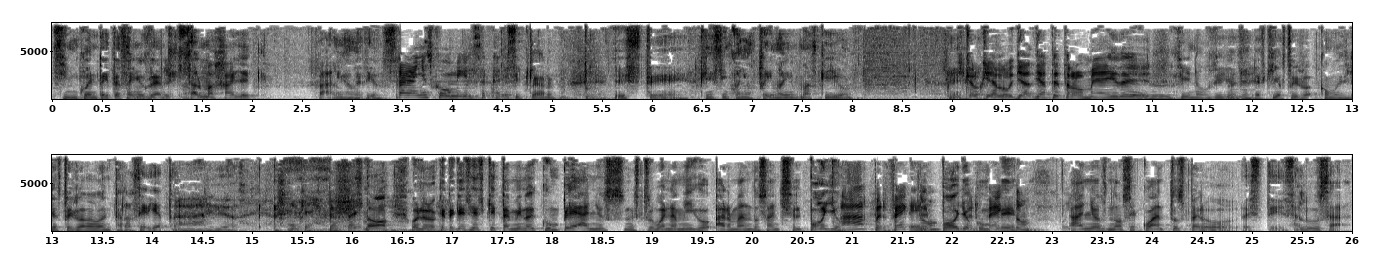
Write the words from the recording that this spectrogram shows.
53 años de 53. Salma Hayek. Válgame Dios. Tragaños como Miguel Zacarías. Sí, claro. Este, tiene 5 años prima más que yo. Sí, Creo que ya, lo, ya, ya te traumé ahí del... Sí, no, sí, es que yo estoy, como yo estoy rodado en terracería también. Ay, Dios. Ok, perfecto. No, bueno, lo que te quiero decir es que también hoy cumple años nuestro buen amigo Armando Sánchez el Pollo. Ah, perfecto. el Pollo perfecto. cumple años, no sé cuántos, pero este, saludos a,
